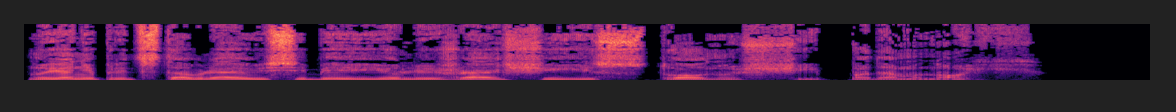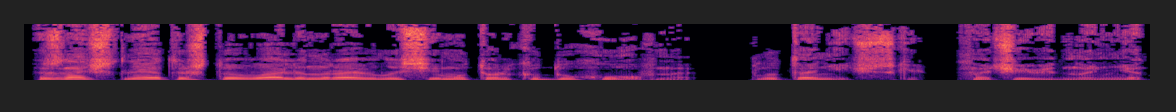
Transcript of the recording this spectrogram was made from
но я не представляю себе ее лежащей и стонущей подо мной. Значит ли это, что Валя нравилась ему только духовно, платонически? Очевидно, нет.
